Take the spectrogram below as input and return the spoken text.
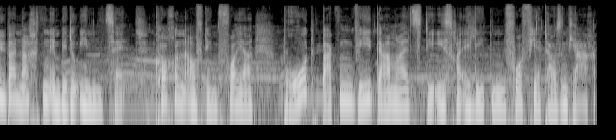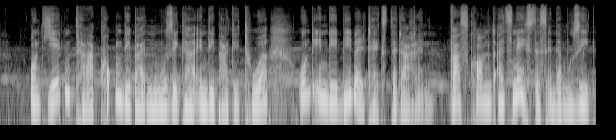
Übernachten im Beduinenzelt, kochen auf dem Feuer, Brot backen wie damals die Israeliten vor 4000 Jahren. Und jeden Tag gucken die beiden Musiker in die Partitur und in die Bibeltexte darin. Was kommt als nächstes in der Musik?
